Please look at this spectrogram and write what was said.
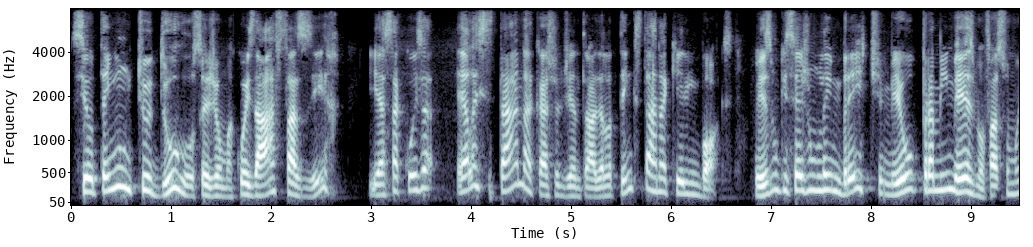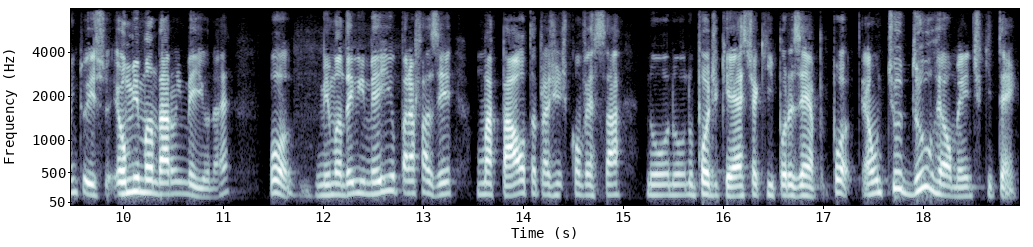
se eu tenho um to-do, ou seja, uma coisa a fazer, e essa coisa ela está na caixa de entrada, ela tem que estar naquele inbox. Mesmo que seja um lembrete meu para mim mesmo, eu faço muito isso. Eu me mandar um e-mail, né? Pô, me mandei um e-mail para fazer uma pauta para a gente conversar no, no, no, podcast aqui, por exemplo. Pô, é um to-do realmente que tem.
